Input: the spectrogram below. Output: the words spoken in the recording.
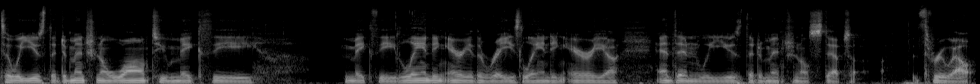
So we use the dimensional wall to make the make the landing area the raised landing area, and then we use the dimensional steps throughout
